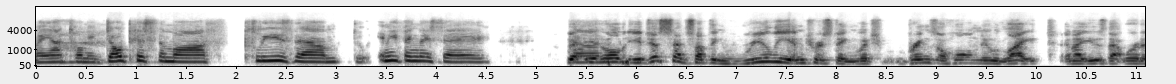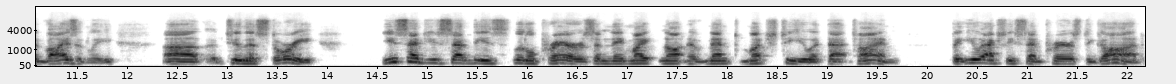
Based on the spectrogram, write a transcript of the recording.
My aunt told me, don't piss them off, please them, do anything they say. But, you- Um, you just said something really interesting, which brings a whole new light, and I use that word advisedly, uh, to this story. You said you said these little prayers, and they might not have meant much to you at that time, but you actually said prayers to God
